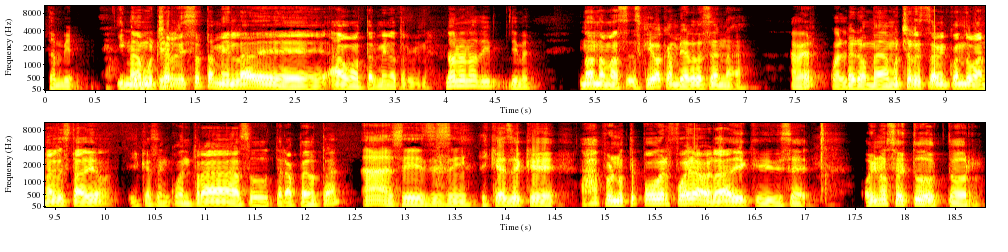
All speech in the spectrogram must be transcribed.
también. Y me da mucha risa también la de... Ah, bueno, termina, termina. No, no, no, dime. No, nada más, es que iba a cambiar de escena. A ver, ¿cuál? Pero me da mucha risa también cuando van al estadio y que se encuentra a su terapeuta. Ah, sí, sí, sí. Y que es de que, ah, pero no te puedo ver fuera, ¿verdad? Y que dice, hoy no soy tu doctor.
